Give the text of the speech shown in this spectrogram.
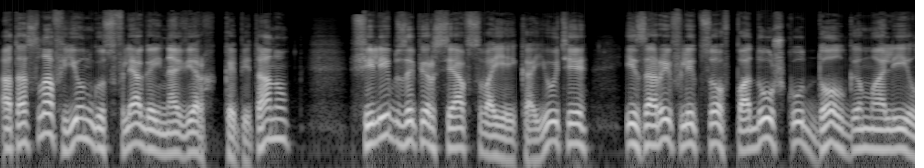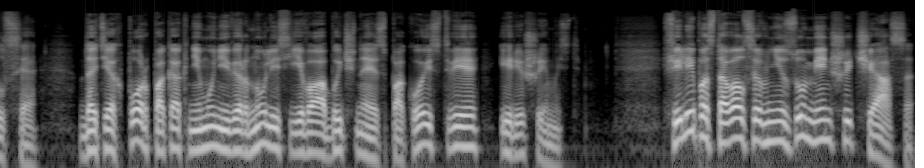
Отослав юнгу с флягой наверх к капитану, Филипп заперся в своей каюте и, зарыв лицо в подушку, долго молился, до тех пор, пока к нему не вернулись его обычное спокойствие и решимость. Филипп оставался внизу меньше часа,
